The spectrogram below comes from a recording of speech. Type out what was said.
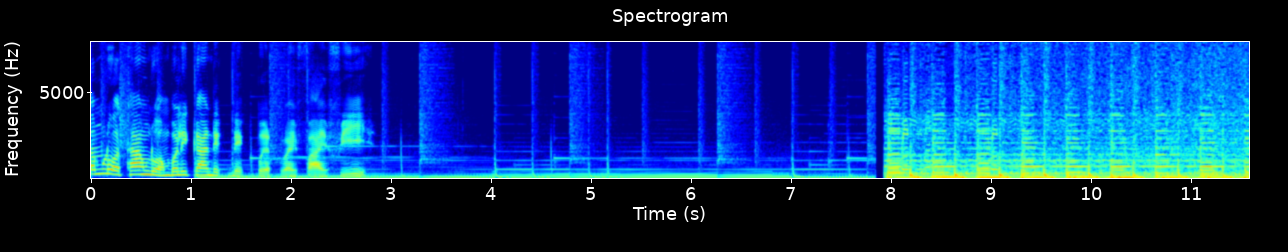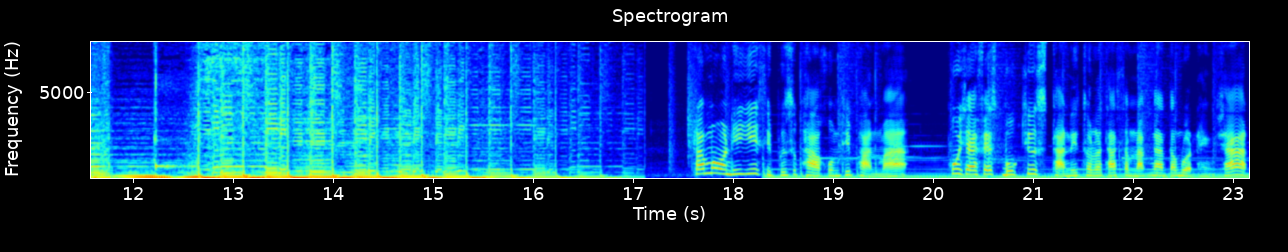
ตำรวจทางหลวงบริการเด็กๆ เปิด Wi-Fi ฟรี ครับเมื่อวันที่ 20 พฤษภาคมที่ผ่านมา ผู้ใช้ Facebook ชื่อสถานีโทรทัศน์สำนักงานตำรวจแห่งชาติ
